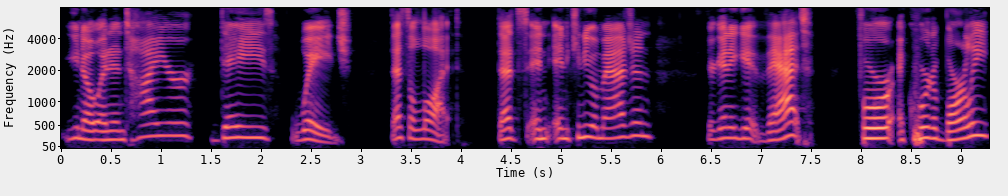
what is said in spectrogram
you know, an entire day's wage. That's a lot. That's and and can you imagine you're going to get that for a quart of barley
